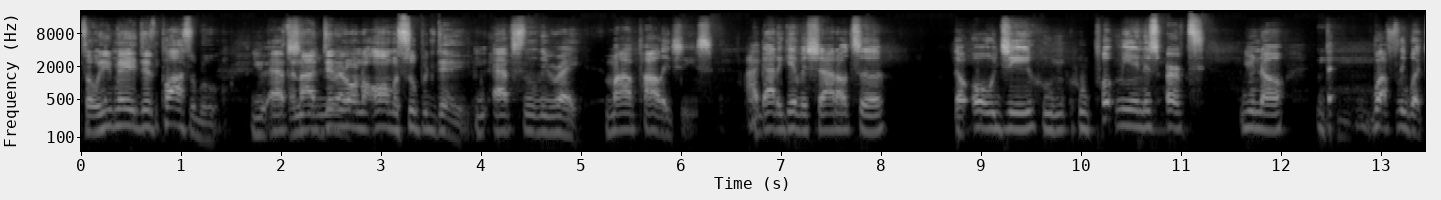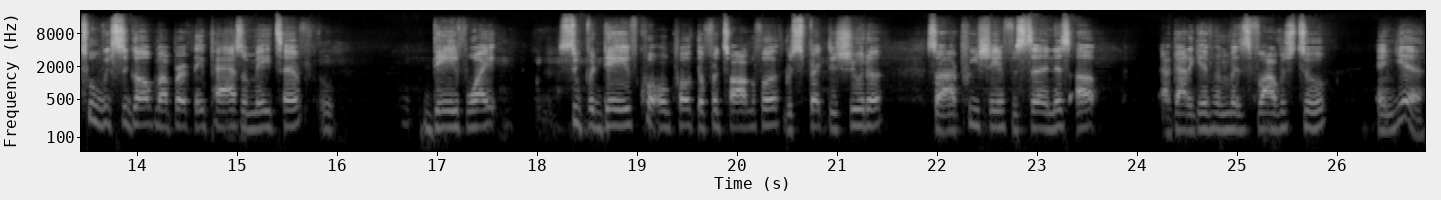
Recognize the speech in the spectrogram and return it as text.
So he made this possible, You absolutely and I did right. it on the arm of Super Dave. You absolutely right. My apologies. I gotta give a shout out to the OG who who put me in this earth. You know, roughly what two weeks ago, my birthday passed on May 10th. Dave White, Super Dave, quote unquote, the photographer, respected shooter. So I appreciate him for setting this up. I gotta give him his flowers too. And yeah,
